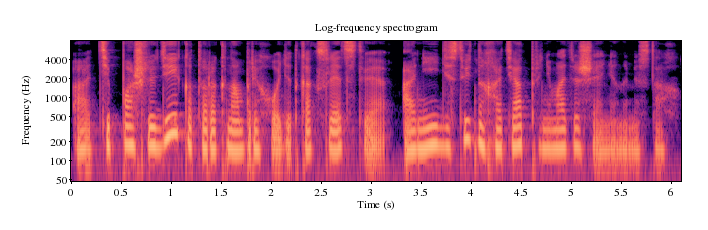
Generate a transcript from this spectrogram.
а, типаж людей, которые к нам приходят, как следствие, они действительно хотят принимать решения на местах.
